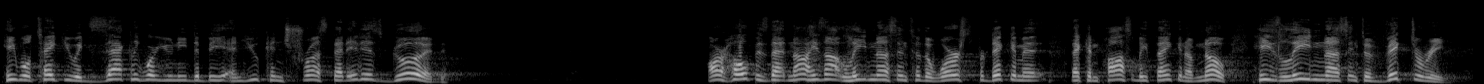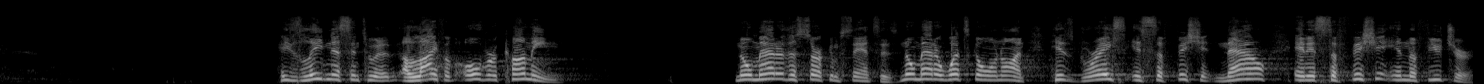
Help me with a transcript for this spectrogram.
He will take you exactly where you need to be, and you can trust that it is good. Our hope is that now he's not leading us into the worst predicament that can possibly thinking of. No, he's leading us into victory. He's leading us into a, a life of overcoming. No matter the circumstances, no matter what's going on, His grace is sufficient now and it's sufficient in the future.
